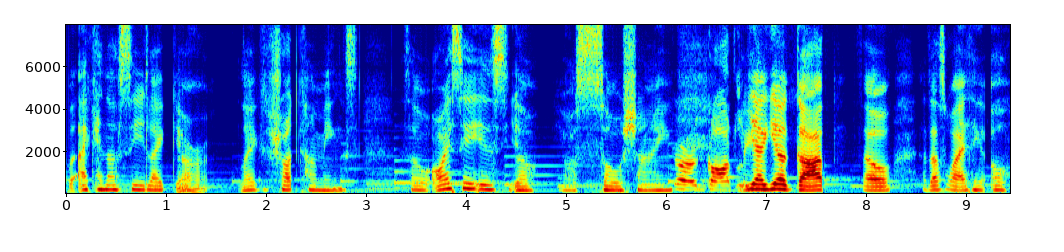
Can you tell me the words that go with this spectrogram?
but I cannot see like your like shortcomings. So all I see is your you're so shine. You're godly. Yeah, you're God. So that's why I think, oh,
